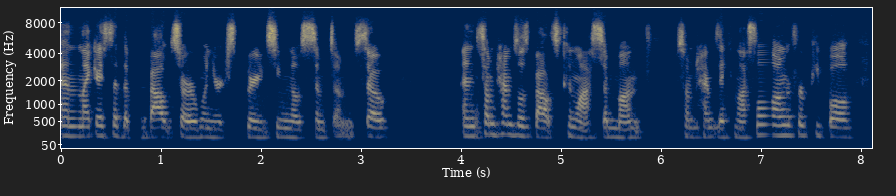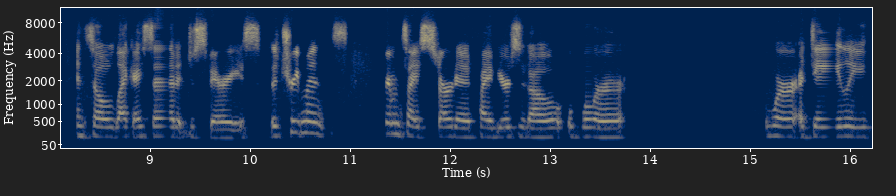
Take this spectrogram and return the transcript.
And like I said, the bouts are when you're experiencing those symptoms. So, and sometimes those bouts can last a month, sometimes they can last longer for people. And so, like I said, it just varies. The treatments treatments I started five years ago were were a daily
